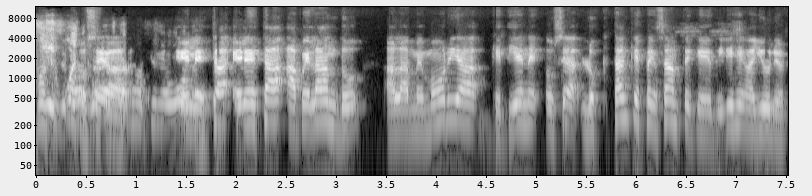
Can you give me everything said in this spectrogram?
Por supuesto. O sea, él está, él está apelando a la memoria que tiene, o sea, los tanques pensantes que dirigen a Junior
